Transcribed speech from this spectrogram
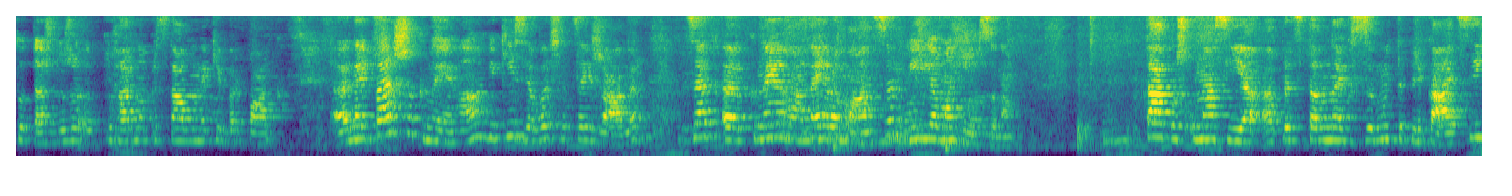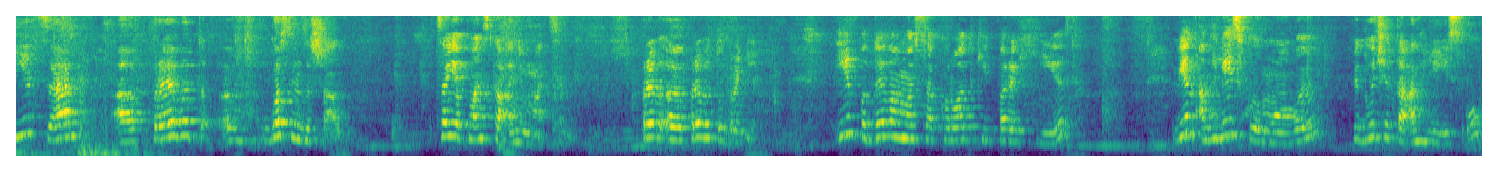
Тут теж дуже гарно представлений кіберпанк. Е, Найперша книга, в якій з'явився цей жанр, це е, книга Нейромансер Вільяма Гібсона. Також у нас є е, представник з мультиплікації, це е, привид е, Ghost in the Shell. Це японська анімація. Е, Привид у броні. І подивимося короткий перехід. Він англійською мовою, підучите англійську,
